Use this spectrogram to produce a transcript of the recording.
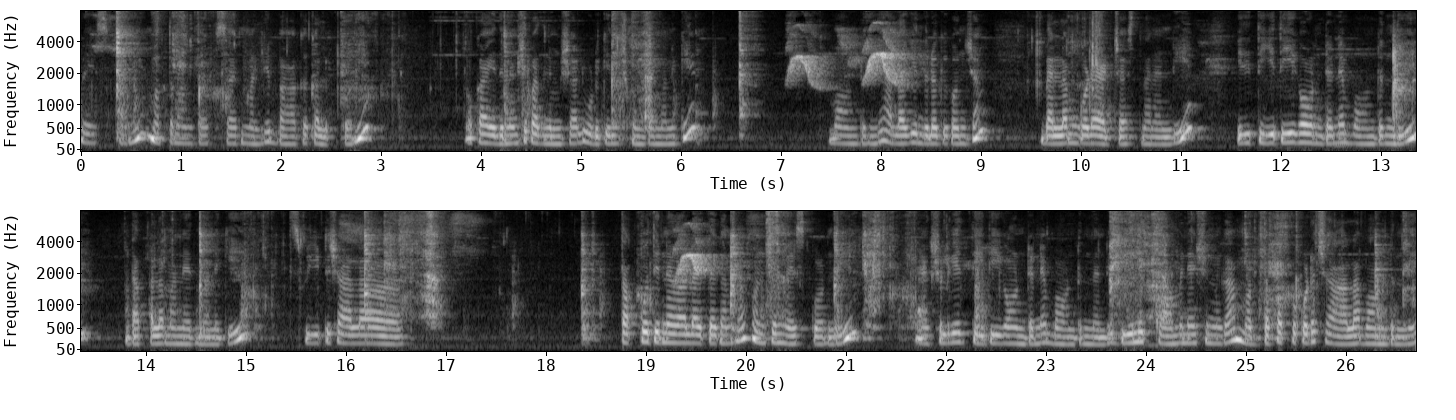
వేసుకొని మొత్తం అంతా ఒకసారి మళ్ళీ బాగా కలుపుకొని ఒక ఐదు నుంచి పది నిమిషాలు ఉడికించుకుంటే మనకి. బాగుంటుంది. అలాగే ఇందులోకి కొంచెం బెల్లం కూడా యాడ్ చేస్తున్నానండి. ఇది తీయ తీయగా ఉంటేనే బాగుంటుంది. దప్పలం అనేది మనకి స్వీట్ చాలా తక్కువ తినే వాళ్ళు అయితే కనుక కొంచెం వేసుకోండి. యాక్చువల్గా ఇది తీతీగా ఉంటేనే బాగుంటుందండి. దీనికి కాంబినేషన్గా ముద్దపప్పు కూడా చాలా బాగుంటుంది.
